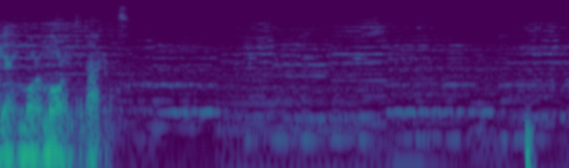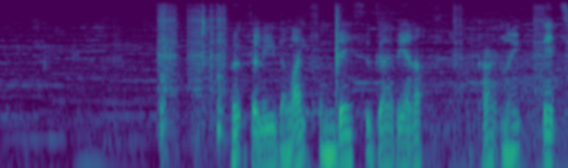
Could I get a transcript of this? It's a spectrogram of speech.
Getting more and more into darkness. Hopefully the light from this is going to be enough. Currently, it's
